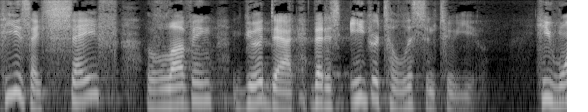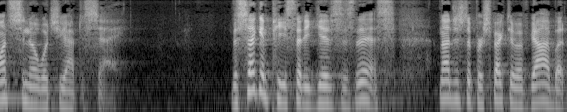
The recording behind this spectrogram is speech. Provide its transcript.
He is a safe, loving, good dad that is eager to listen to you. He wants to know what you have to say. The second piece that he gives is this not just a perspective of God, but,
